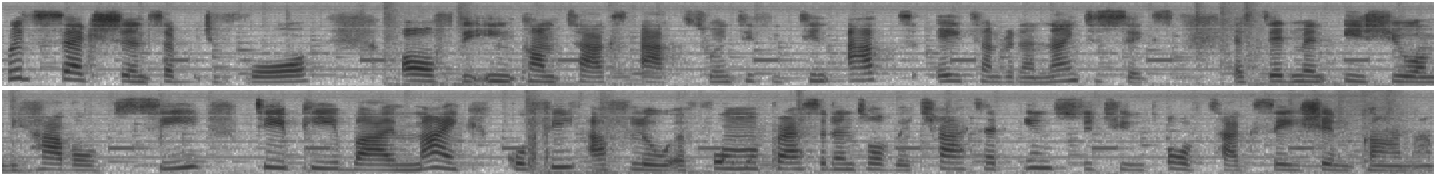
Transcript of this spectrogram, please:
with Section 74 of the Income Tax Act 2015 Act 896. A statement issued on behalf of CTP by Mike Kofi Aflo, a former president president of the Chartered Institute of Taxation Ghana,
